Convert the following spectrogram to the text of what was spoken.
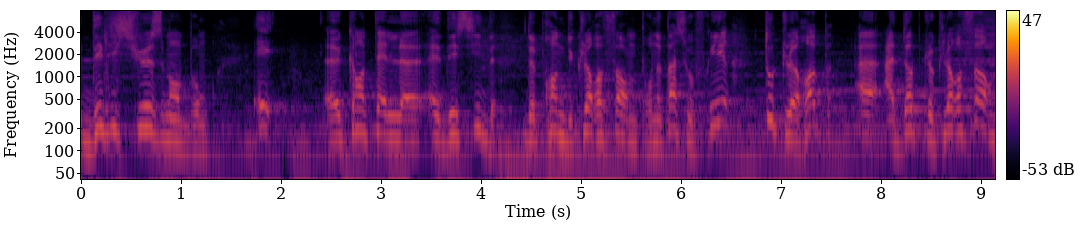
délicieusement bon. Et euh, quand elle, euh, elle décide de prendre du chloroforme pour ne pas souffrir, toute l'Europe euh, adopte le chloroforme.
